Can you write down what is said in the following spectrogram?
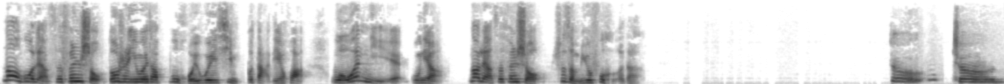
闹过两次分手，都是因为他不回微信、不打电话。我问你，姑娘，那两次分手是怎么又复合的？就就，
